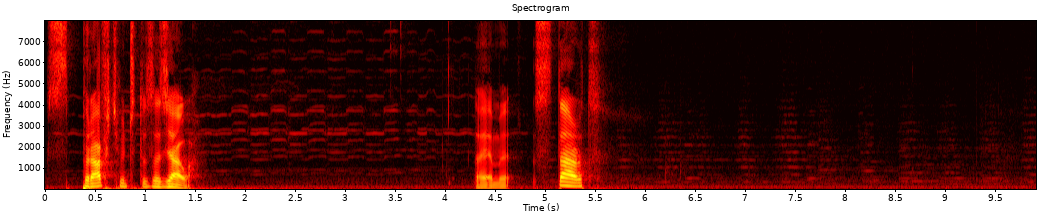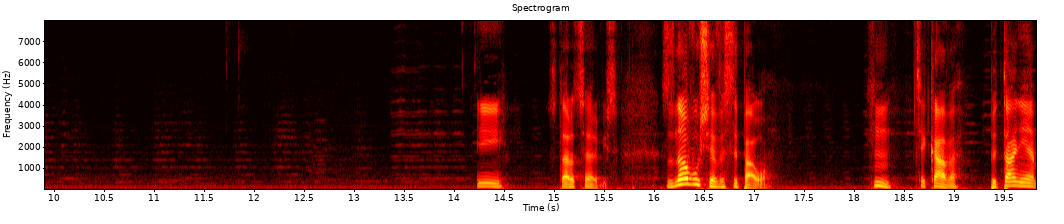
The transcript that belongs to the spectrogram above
sprawdźmy, czy to zadziała. Dajemy Start. I Start Service. Znowu się wysypało. Hmm, ciekawe. Pytanie,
